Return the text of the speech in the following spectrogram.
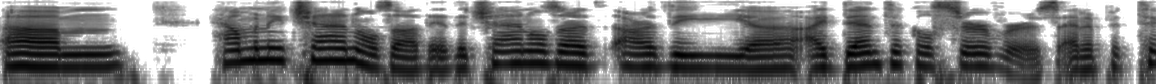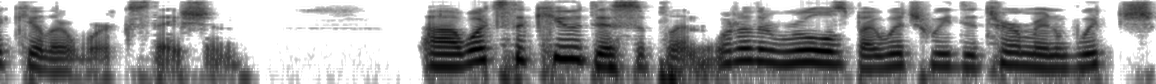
Um, how many channels are there? The channels are, are the uh, identical servers at a particular workstation. Uh, what's the queue discipline? What are the rules by which we determine which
